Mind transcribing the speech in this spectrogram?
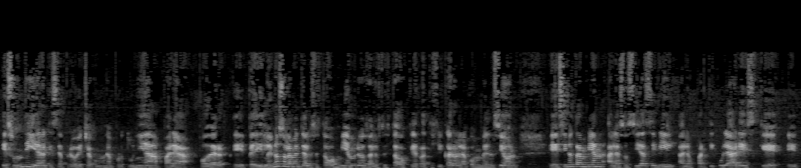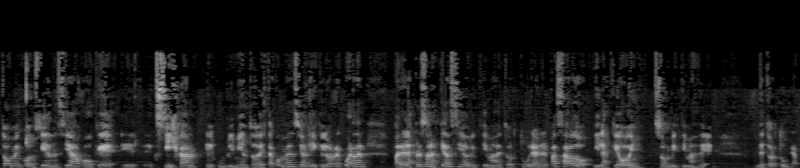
es un día que se aprovecha como una oportunidad para poder eh, pedirle no solamente a los Estados miembros, a los Estados que ratificaron la convención, eh, sino también a la sociedad civil, a los particulares que eh, tomen conciencia o que exijan el cumplimiento de esta convención y que lo recuerden para las personas que han sido víctimas de tortura en el pasado y las que hoy son víctimas de, tortura.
